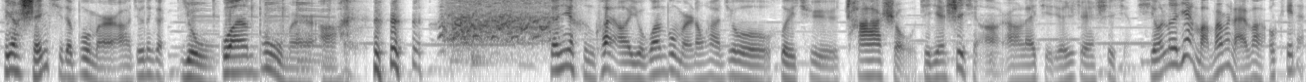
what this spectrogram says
非常神奇的部门啊，就那个有关部门啊。相信很快啊，有关部门的话就会去插手这件事情啊，然后来解决这件事情。喜闻乐见吧，慢慢来吧，OK 的。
